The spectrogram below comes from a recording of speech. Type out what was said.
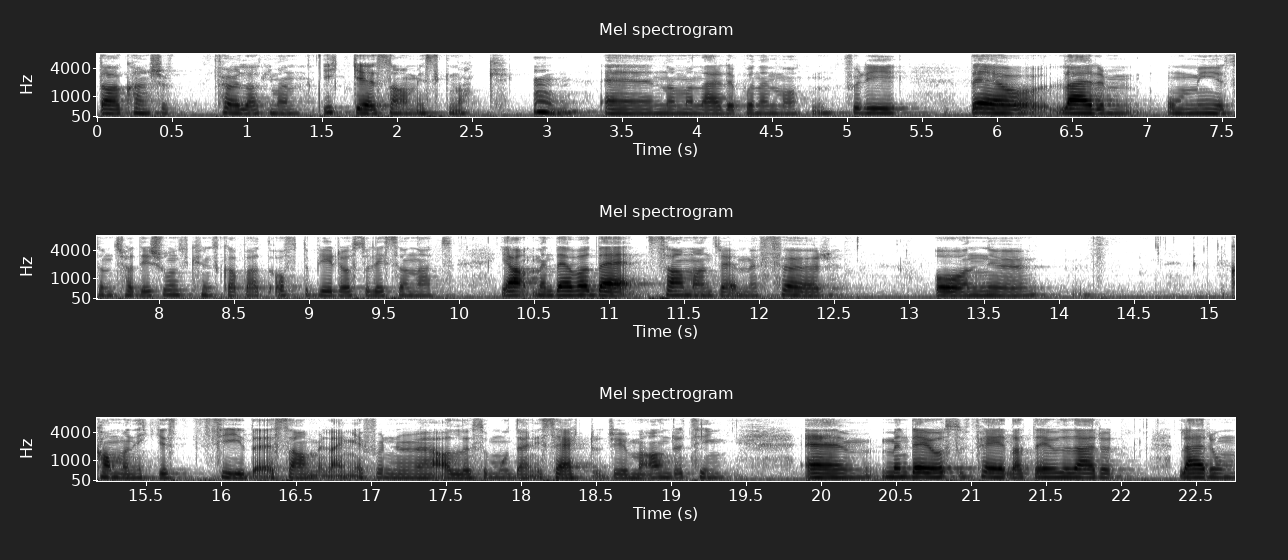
da kanskje føle at man ikke er samisk nok Mm. eh, når man lærer det på den måten. Fordi det å lære om mye som tradisjonskunnskap, at ofte blir det også litt sånn at ja, men det var det samene drev med før, og nå kan man ikke si det er same lenger, for nå er alle så modernisert og driver med andre ting. Um, men det er jo også feil at det er jo det der å lære om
